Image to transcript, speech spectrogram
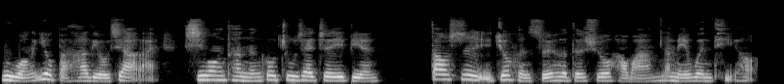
鲁王又把他留下来，希望他能够住在这一边。道士也就很随和的说：“好吧，那没问题哈。”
